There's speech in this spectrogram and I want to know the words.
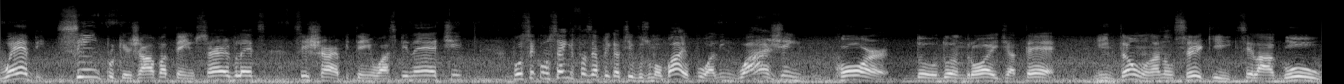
web? Sim, porque Java tem o servlets, C Sharp tem o ASP.NET. Você consegue fazer aplicativos mobile? Pô, a linguagem core do, do Android até então, a não ser que, sei lá, Go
